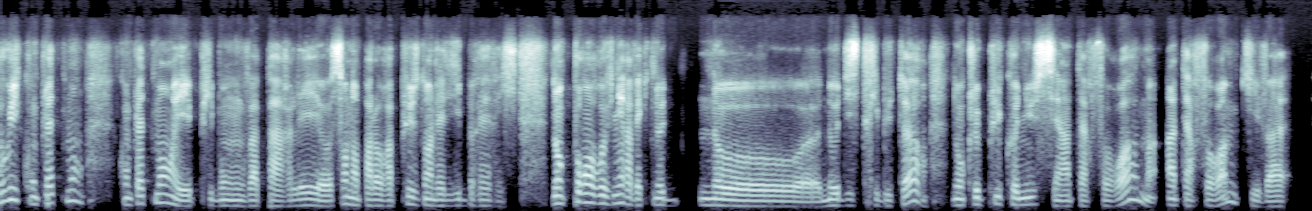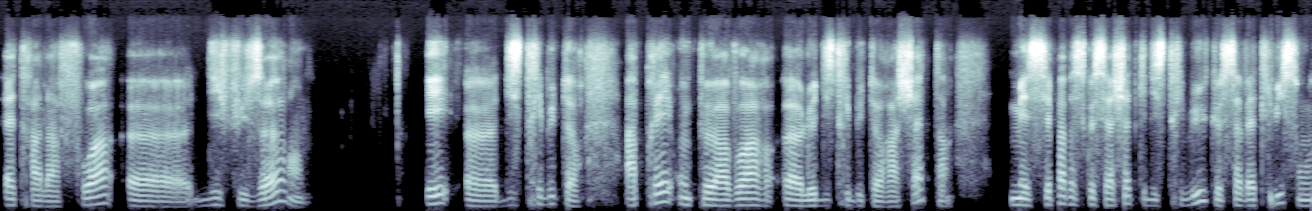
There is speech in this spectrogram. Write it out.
Ah oui, complètement, complètement. Et puis bon, on va parler, euh, ça on en parlera plus dans les librairies. Donc pour en revenir avec nos, nos, euh, distributeurs, donc le plus connu c'est Interforum, Interforum qui va être à la fois euh, diffuseur et distributeur. Après, on peut avoir le distributeur achète mais c'est pas parce que c'est Hachette qui distribue que ça va être lui son,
